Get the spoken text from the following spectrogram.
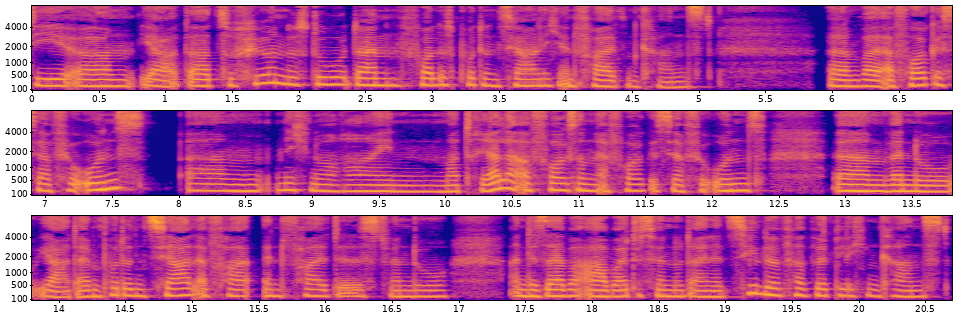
die ähm, ja dazu führen, dass du dein volles Potenzial nicht entfalten kannst. Ähm, weil Erfolg ist ja für uns ähm, nicht nur rein materieller Erfolg, sondern Erfolg ist ja für uns, ähm, wenn du ja dein Potenzial entfaltest, wenn du an dir selber arbeitest, wenn du deine Ziele verwirklichen kannst,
